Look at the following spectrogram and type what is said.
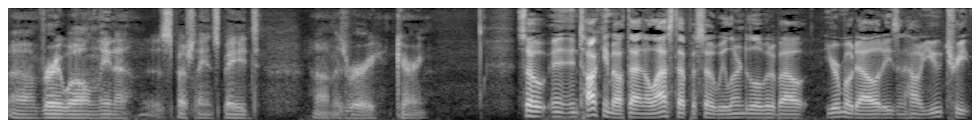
uh, very well. And Lena, especially in spades, um, is very caring. So, in, in talking about that in the last episode, we learned a little bit about your modalities and how you treat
